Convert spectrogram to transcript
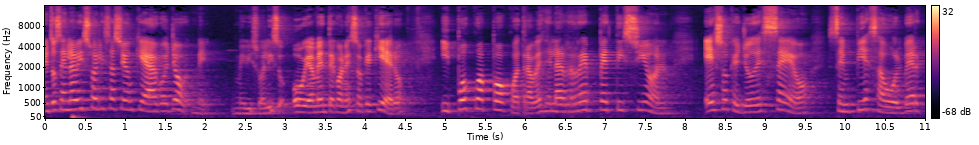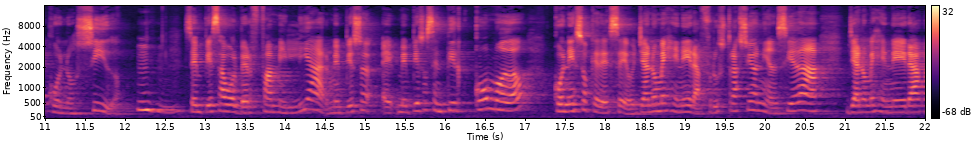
Entonces, en la visualización que hago yo, me, me visualizo obviamente con eso que quiero, y poco a poco, a través de la repetición, eso que yo deseo se empieza a volver conocido, se empieza a volver familiar, me empiezo, eh, me empiezo a sentir cómodo con eso que deseo. Ya no me genera frustración ni ansiedad, ya no me genera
